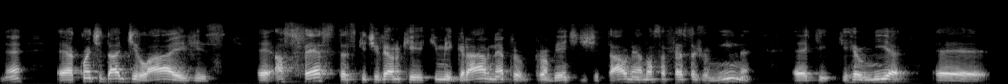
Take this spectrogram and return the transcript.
né, é, a quantidade de lives, é, as festas que tiveram que, que migrar né, para o ambiente digital, né, a nossa festa junina, é, que, que, reunia é,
